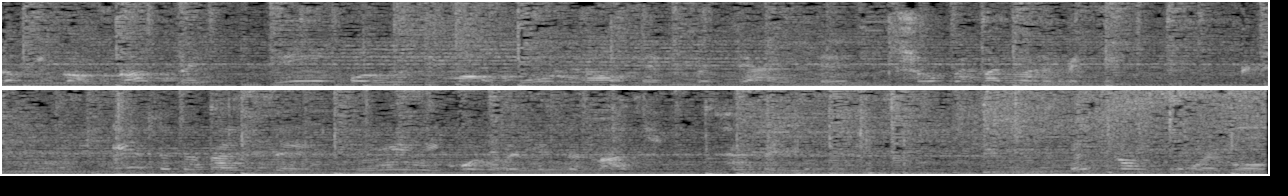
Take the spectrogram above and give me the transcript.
Donkey Kong Country y por último uno especial es Super Mario RPG. ¿Qué se trata de este minijuego de Mr. Match? Sencillo. Es un juego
